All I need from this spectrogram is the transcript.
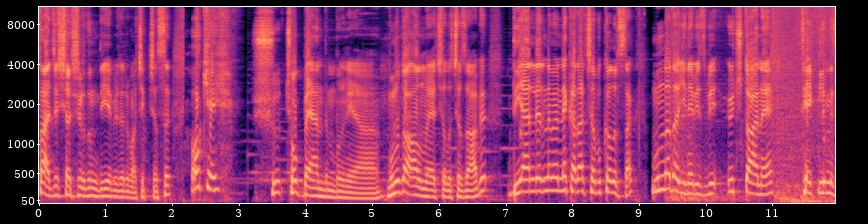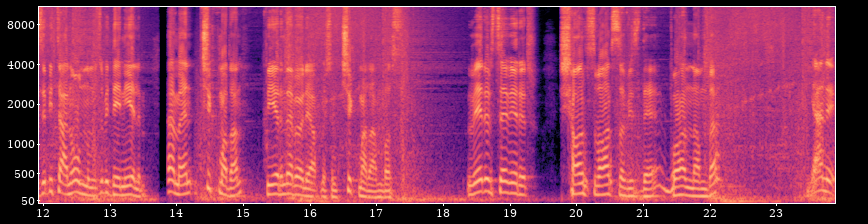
Sadece şaşırdım diyebilirim açıkçası. Okey. Şu çok beğendim bunu ya. Bunu da almaya çalışacağız abi. Diğerlerine böyle ne kadar çabuk alırsak. Bunda da yine biz bir 3 tane teklimizi bir tane onlumuzu bir deneyelim. Hemen çıkmadan bir yerinde böyle yapmışım. Çıkmadan bas. Verirse verir. Şans varsa bizde bu anlamda. Yani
